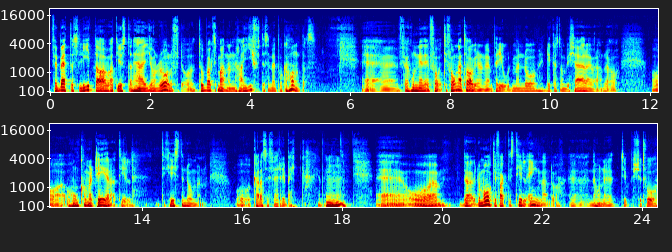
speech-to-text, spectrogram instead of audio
förbättras lite av att just den här John Rolf då, tobaksmannen, han gifte sig med Pocahontas. Eh, för hon är tillfångatagen under en period, men då lyckas de bli kära i varandra. Och, och, hon konverterar till, till kristendomen. Och kallar sig för Rebecka. Helt enkelt. Mm. Eh, och de, de åker faktiskt till England då. Eh, när hon är typ 22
